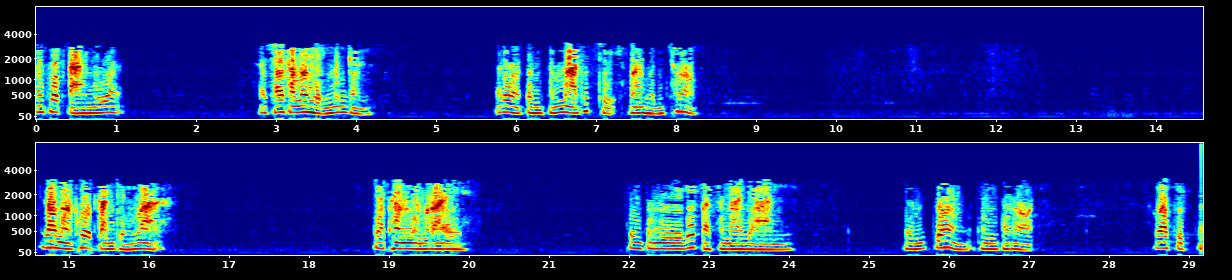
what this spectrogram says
ไม่ใช่ตาเนื้อใช้คำว่าเห็นเหมือนกันเรียกว่าเป็นสัมมาทิฏฐิความเห็นชอบเรามาพูดกันถึงว่า จะทำอย่างไร จึงจะมีวิปัสสนาญาณ เห็นแจ้งแทงตลอด ว่าจิตใจ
